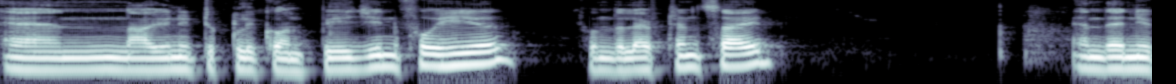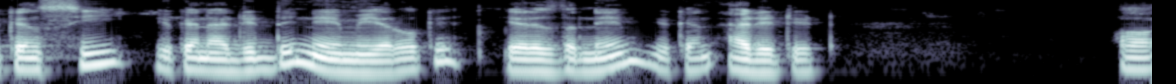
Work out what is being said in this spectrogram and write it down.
And now you need to click on page info here from the left hand side. And then you can see you can edit the name here okay? Here is the name you can edit it. Uh,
